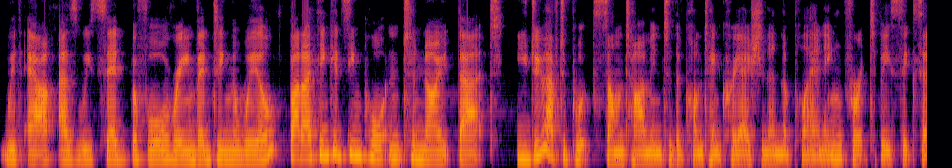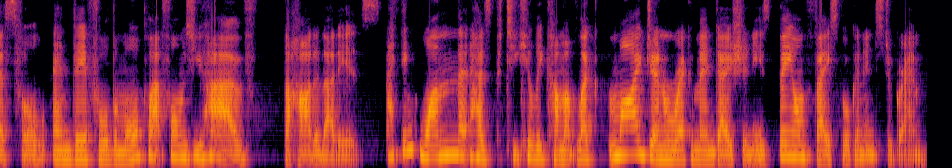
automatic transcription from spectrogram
without, as we said before, reinventing the wheel. But I think it's important to note that you do have to put some time into the content creation and the planning for it to be successful. And therefore, the more platforms you have, the harder that is. I think one that has particularly come up, like my general recommendation is be on Facebook and Instagram.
